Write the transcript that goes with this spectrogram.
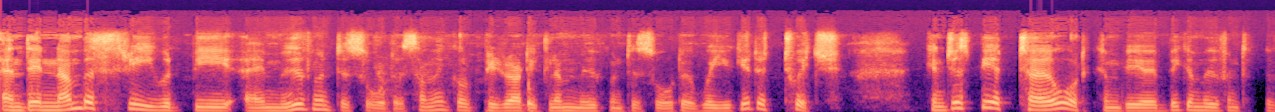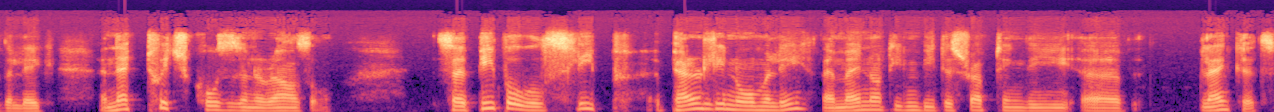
And then number three would be a movement disorder, something called periodic limb movement disorder, where you get a twitch. It can just be a toe or it can be a bigger movement of the leg, and that twitch causes an arousal. So people will sleep apparently normally. They may not even be disrupting the uh, blankets,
